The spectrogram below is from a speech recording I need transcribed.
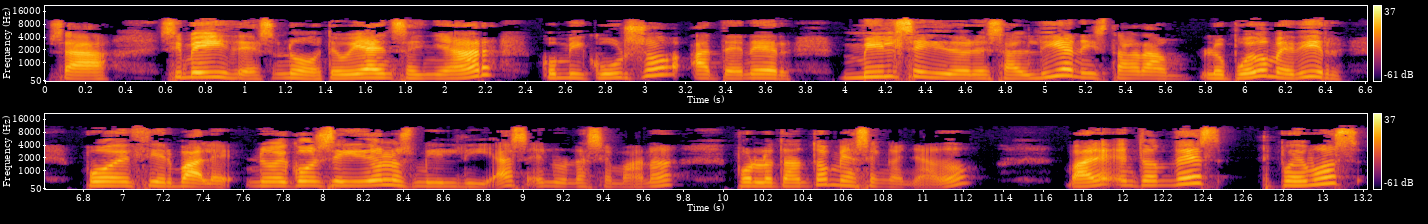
O sea, si me dices, no, te voy a enseñar con mi curso a tener mil seguidores al día en Instagram, lo puedo medir. Puedo decir, vale, no he conseguido los mil días en una semana, por lo tanto me has engañado. ¿Vale? Entonces, podemos,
